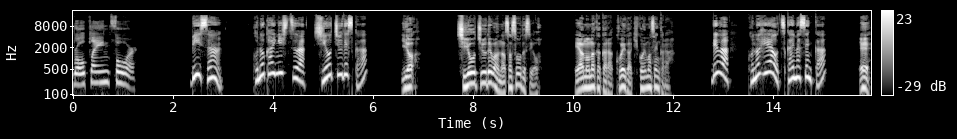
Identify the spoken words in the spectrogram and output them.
Role-playing 4. B さん、この会議室は使用中ですか？いや、使用中ではなさそうですよ。部屋の中から声が聞こえませんから。では、この部屋を使いませんか？ええ、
